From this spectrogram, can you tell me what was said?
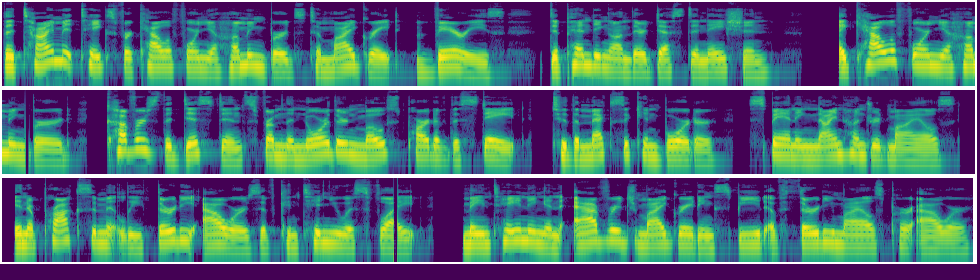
The time it takes for California hummingbirds to migrate varies depending on their destination. A California hummingbird covers the distance from the northernmost part of the state to the Mexican border, spanning 900 miles, in approximately 30 hours of continuous flight, maintaining an average migrating speed of 30 miles per hour.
